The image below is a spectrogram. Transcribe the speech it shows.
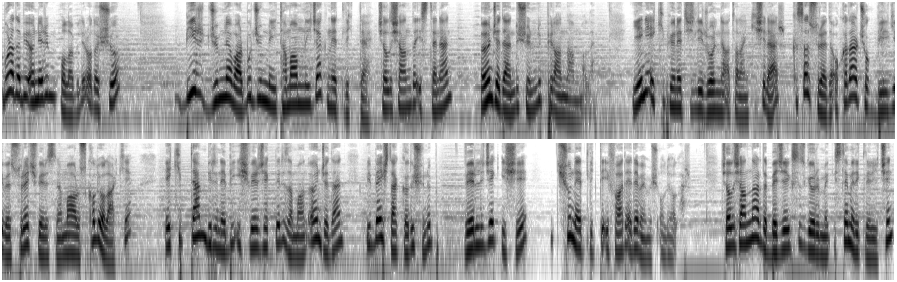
Burada bir önerim olabilir. O da şu. Bir cümle var. Bu cümleyi tamamlayacak netlikte çalışanda istenen önceden düşünülüp planlanmalı. Yeni ekip yöneticiliği rolüne atanan kişiler kısa sürede o kadar çok bilgi ve süreç verisine maruz kalıyorlar ki ekipten birine bir iş verecekleri zaman önceden bir 5 dakika düşünüp verilecek işi şu netlikte ifade edememiş oluyorlar. Çalışanlar da beceriksiz görünmek istemedikleri için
